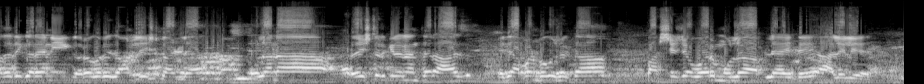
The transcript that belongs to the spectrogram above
पदाधिकाऱ्यांनी घरोघरी जाऊन लिस्ट काढल्या. मुलांना रजिस्टर केल्यानंतर आज इथे आपण बघू शकता पाचशेच्या वर मुलं आपल्या इथे आलेली आहेत.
